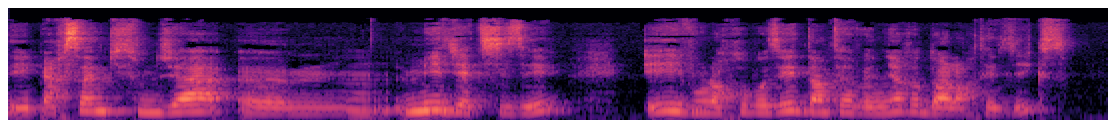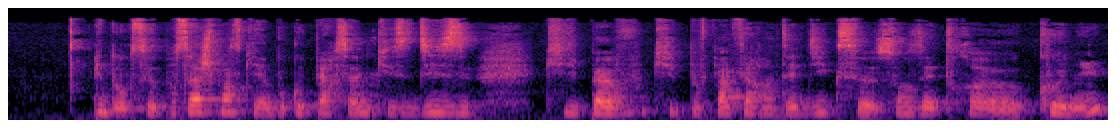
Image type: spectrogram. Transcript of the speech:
des personnes qui sont déjà euh, médiatisées et ils vont leur proposer d'intervenir dans leur TEDx. Et donc c'est pour ça, je pense qu'il y a beaucoup de personnes qui se disent qu'ils ne peuvent, pas faire un TEDx sans être euh, connus.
